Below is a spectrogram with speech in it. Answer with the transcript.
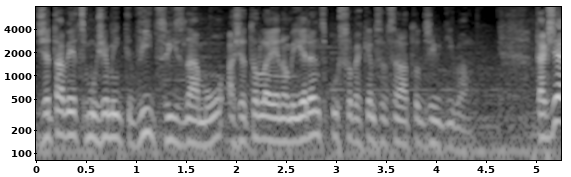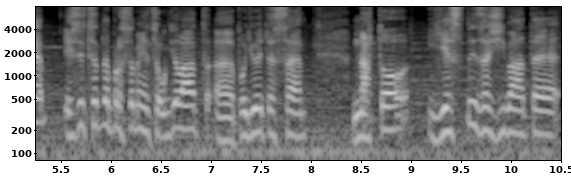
že ta věc může mít víc významů a že tohle je jenom jeden způsob, jakým jsem se na to dřív díval. Takže, jestli chcete pro sebe něco udělat, eh, podívejte se na to, jestli zažíváte,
